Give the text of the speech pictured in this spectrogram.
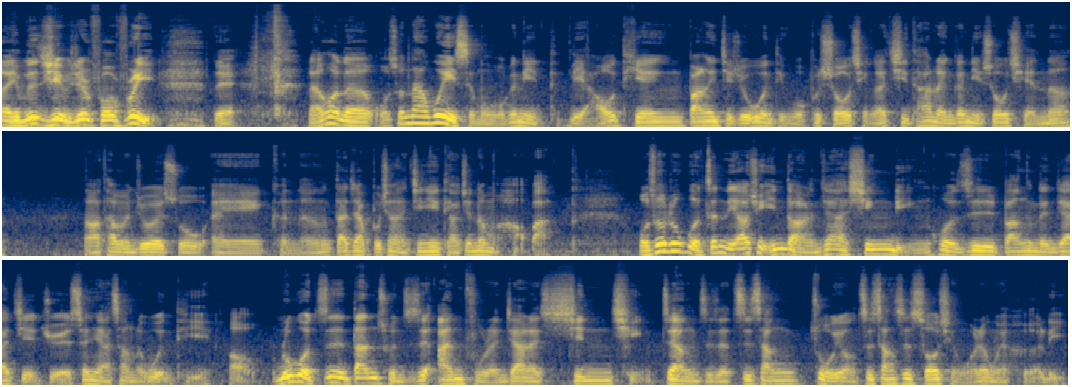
也不是 cheap，就是 for free。对，然后呢，我说那为什么我跟你聊天，帮你解决问题，我不收钱，而其他人跟你收钱呢？然后他们就会说：“哎，可能大家不像你经济条件那么好吧？”我说：“如果真的要去引导人家的心灵，或者是帮人家解决生涯上的问题，哦，如果只是单纯只是安抚人家的心情，这样子的智商作用，智商是收钱，我认为合理。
